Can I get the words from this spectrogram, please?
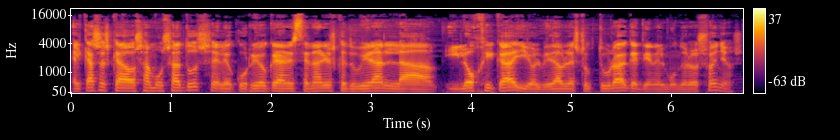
El caso es que a Osamu Satus se le ocurrió crear escenarios que tuvieran la ilógica y olvidable estructura que tiene el mundo de los sueños.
